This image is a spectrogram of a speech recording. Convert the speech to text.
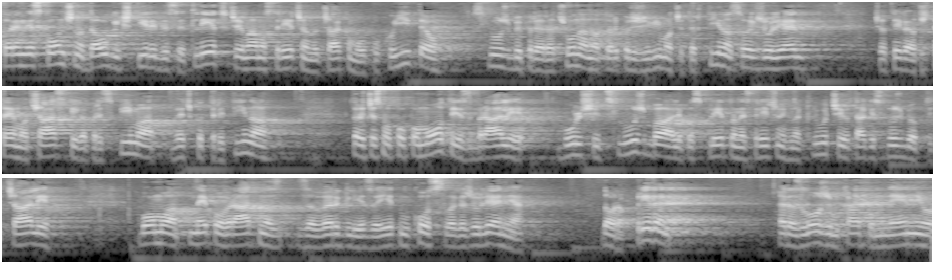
torej neskončno dolgih 40 let, če imamo srečo, da čakamo upokojitev, v službi preračunano, torej preživimo četrtino svojih življenj, če od tega odštejemo čas, ki ga prespimo, več kot tretjino, Torej, če smo po pomoti izbrali bullshit službo ali po spletu nesrečnih naključij v taki službi obtičali, bomo nepovratno zavrgli zajetni kos svojega življenja. Dobro, preden razložim, kaj po mnenju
